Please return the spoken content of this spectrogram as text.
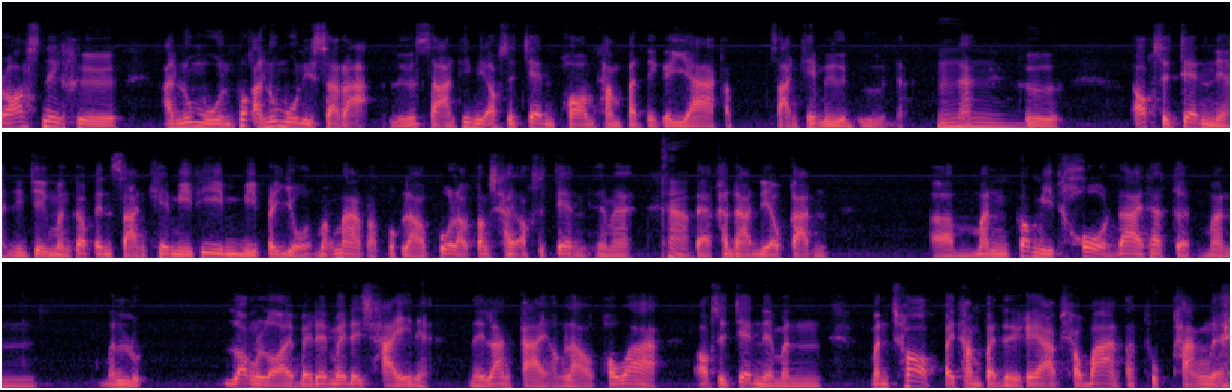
ROS นี่คืออนุมูล พวกอนุมูลอิสระ หรือสารที่มีออกซิเจน พร้อมทำปฏิกิริยากับสารเคมีอื่นๆนะนะอืมคือ ออกซิเจนเนี่ยจริงๆ มันก็เป็นสารเคมีที่มีประโยชน์มากๆกับพวกเรา พวกเราต้องใช้ออกซิเจนใช่ไหมครับแต่ขณะเดียวกันเอ่อมันก็มีโทษได้ถ้าเกิดมันมันหลุดล่องลอยไปได้ไม่ได้ใช้เนี่ยในร่างกายของเรา เพราะว่าออกซิเจนเนี่ยมันมันชอบไปทำปฏิกิริยากับชาวบ้านทุกครั้งเลย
